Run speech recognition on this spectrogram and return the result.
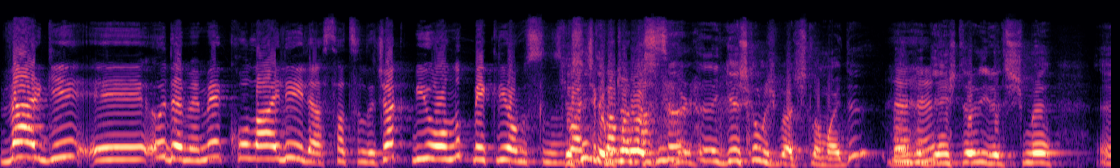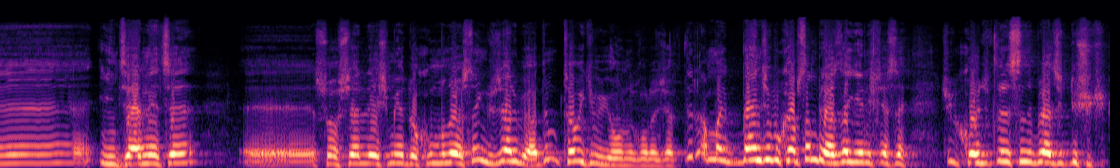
vergi e, ödememe kolaylığıyla satılacak. Bir yoğunluk bekliyor musunuz bu Kesinlikle bu açıklamadan sonra? e, geç kalmış bir açıklamaydı. Bence Hı hı. gençlerin iletişime, e, internete, e, sosyalleşmeye dokunmaları açısından güzel bir adım. Tabii ki bir yoğunluk olacaktır ama bence bu kapsam biraz daha genişlese. Çünkü koydukları sınır birazcık düşük.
